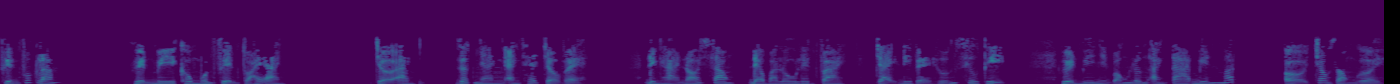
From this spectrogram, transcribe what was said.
phiền phức lắm. Huyền My không muốn phiền toái anh. Chờ anh, rất nhanh anh sẽ trở về. Đình Hải nói xong, đeo ba lô lên vai, chạy đi về hướng siêu thị. Huyền My nhìn bóng lưng anh ta biến mất, ở trong dòng người.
